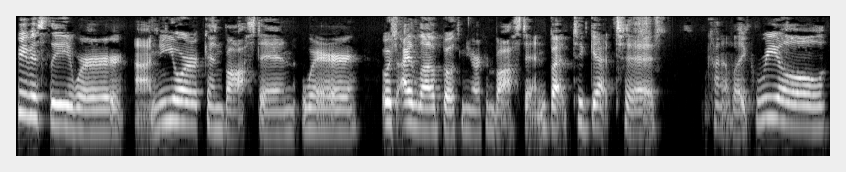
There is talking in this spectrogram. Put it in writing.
previously were uh, New York and Boston, where which I love both New York and Boston, but to get to kind of like real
